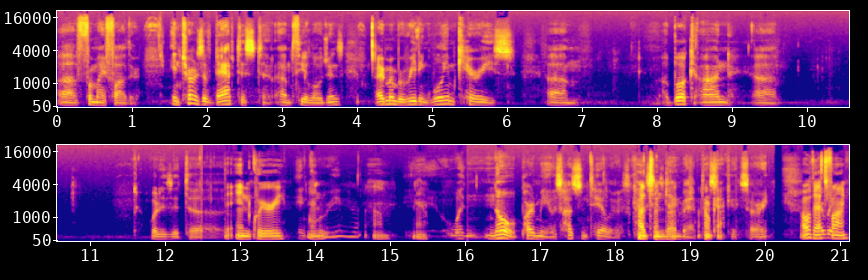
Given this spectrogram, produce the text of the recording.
uh, for my father. In terms of Baptist um, theologians, I remember reading William Carey's um, a book on uh, what is it? Uh, the Inquiry. Inquiry. And, um, yeah. What, no, pardon me. It was Hudson Taylor. Hudson Taylor. Baptist. Okay. okay. Sorry. Oh, that's I read, fine.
